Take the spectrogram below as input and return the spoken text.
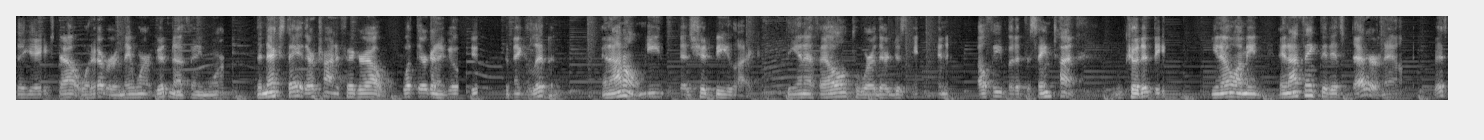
they aged out, whatever, and they weren't good enough anymore. The next day they're trying to figure out what they're going to go do to make a living. And I don't mean it should be like the NFL to where they're just healthy, but at the same time, could it be? You know, I mean, and I think that it's better now. It's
